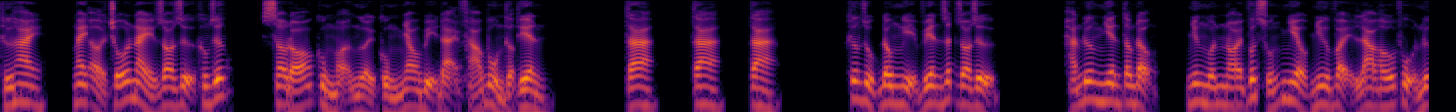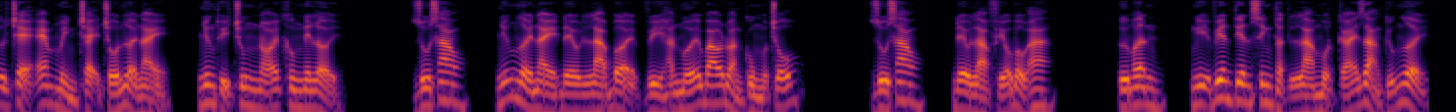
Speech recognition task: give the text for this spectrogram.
Thứ hai, ngay ở chỗ này do dự không dứt, sau đó cùng mọi người cùng nhau bị đại pháo bùn thượng tiên. Ta ta ta. Khương dục đông nghị viên rất do dự. Hắn đương nhiên tâm động, nhưng muốn nói vứt xuống nhiều như vậy lao hấu phụ nữ trẻ em mình chạy trốn lời này, nhưng thủy trung nói không nên lời. Dù sao, những người này đều là bởi vì hắn mới bao đoàn cùng một chỗ. Dù sao, đều là phiếu bầu a. Ừm ân nghị viên tiên sinh thật là một cái giảng cứu người,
